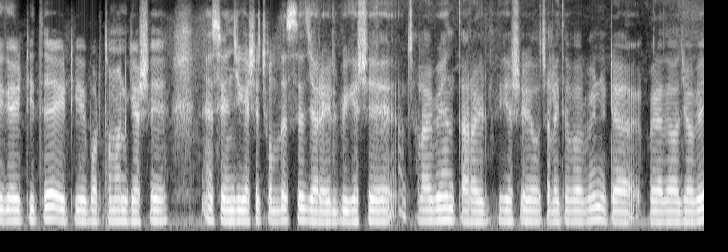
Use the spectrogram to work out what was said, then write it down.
এই গাড়িটিতে। এটি বর্তমান গ্যাসে সিএনজি গ্যাসে চলতেছে। যারা এলপি গ্যাসে চালাবেন, তারা এলপি গ্যাসেও চালাইতে পারবেন। এটা করে দেওয়া যাবে।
